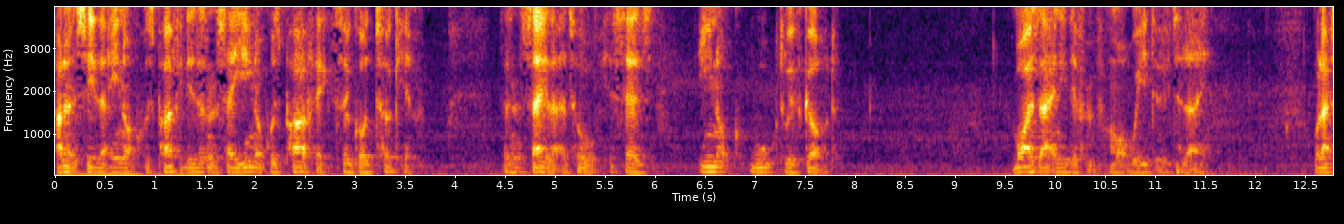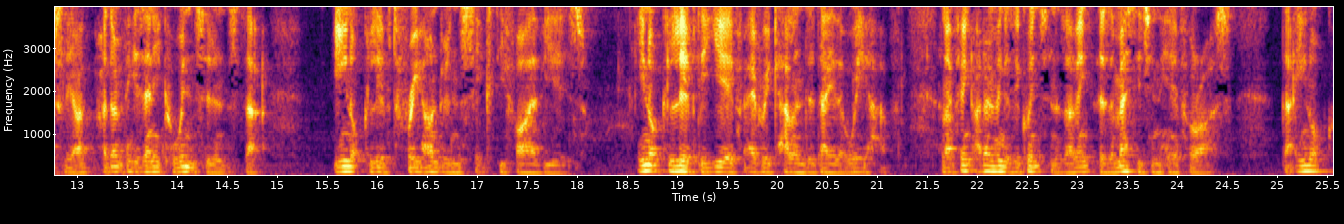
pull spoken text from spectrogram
I don't see that Enoch was perfect. It doesn't say Enoch was perfect, so God took him. It doesn't say that at all. It says Enoch walked with God. Why is that any different from what we do today? Well, actually, I, I don't think it's any coincidence that Enoch lived 365 years. Enoch lived a year for every calendar day that we have. And I think I don't think it's a coincidence. I think there's a message in here for us that Enoch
